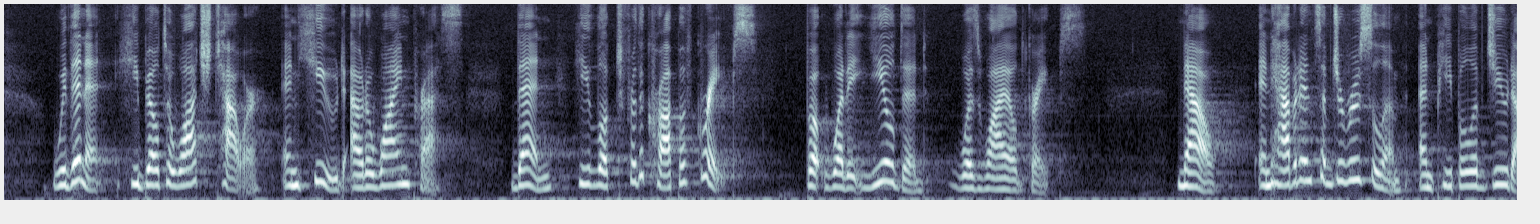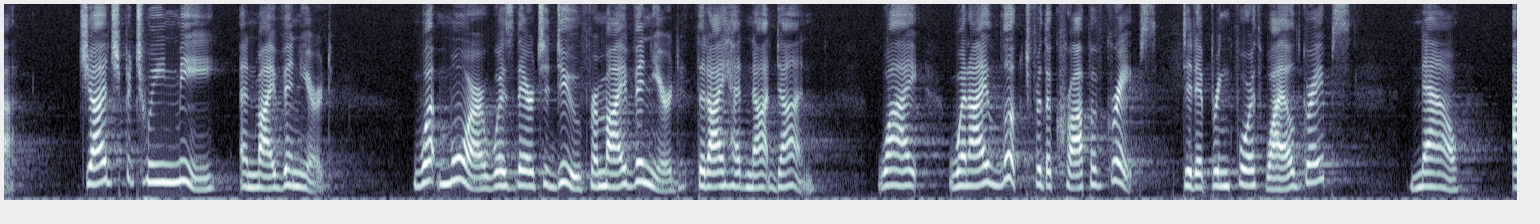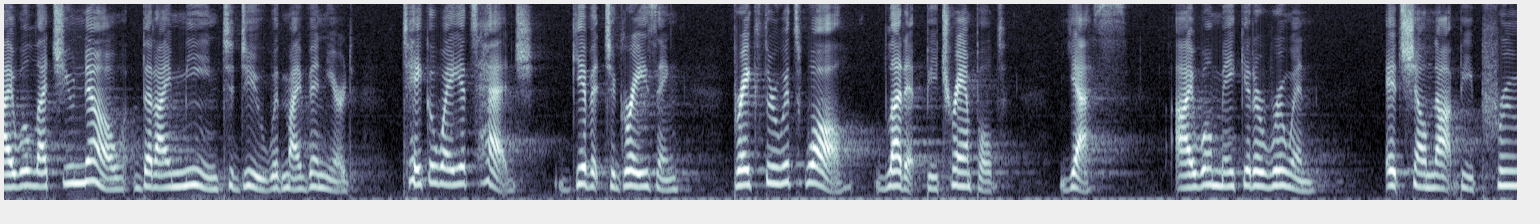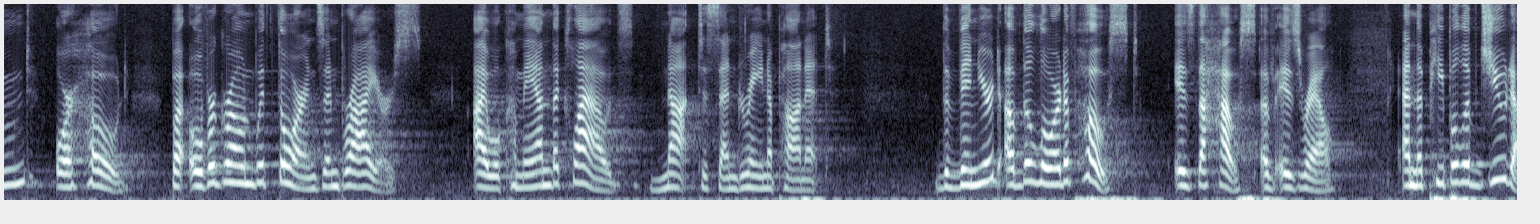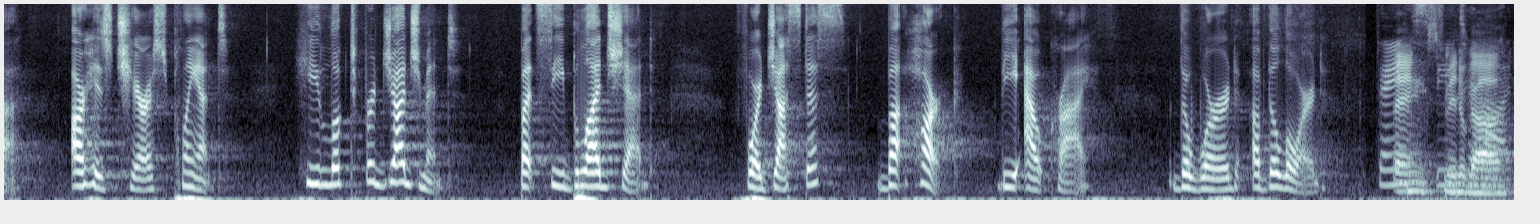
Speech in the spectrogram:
Within it, he built a watchtower and hewed out a winepress. Then he looked for the crop of grapes, but what it yielded was wild grapes. Now, inhabitants of Jerusalem and people of Judah, judge between me and my vineyard. What more was there to do for my vineyard that I had not done? Why, when I looked for the crop of grapes, did it bring forth wild grapes? Now I will let you know that I mean to do with my vineyard. Take away its hedge, give it to grazing, break through its wall, let it be trampled. Yes, I will make it a ruin. It shall not be pruned or hoed, but overgrown with thorns and briers. I will command the clouds not to send rain upon it. The vineyard of the Lord of hosts is the house of Israel, and the people of Judah are his cherished plant. He looked for judgment, but see bloodshed, for justice, but hark the outcry. The word of the Lord. Thanks be to God.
